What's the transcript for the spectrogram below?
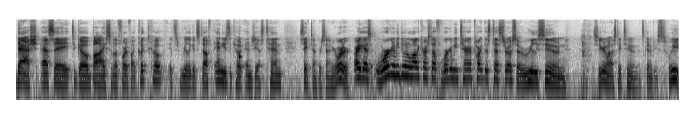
dash SA to go buy some of the Fortify Quick Coat. It's really good stuff, and use the code NGS10. Save 10% on your order. All right, guys, we're going to be doing a lot of car stuff. We're going to be tearing apart this Testarossa really soon. So you're want to stay tuned. It's going to be sweet.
